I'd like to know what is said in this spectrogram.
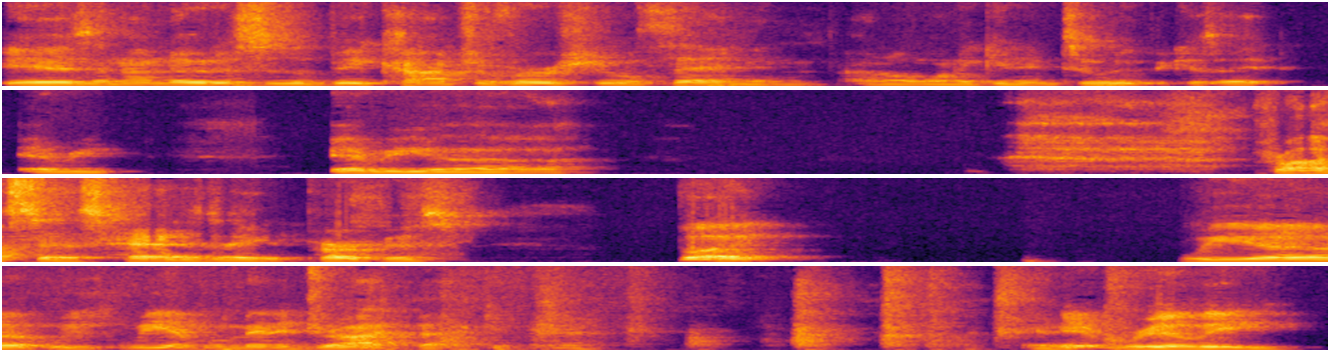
is, and I know this is a big controversial thing, and I don't want to get into it because it, every every uh, process has a purpose, but we uh, we we implemented dry packing, man, and it really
